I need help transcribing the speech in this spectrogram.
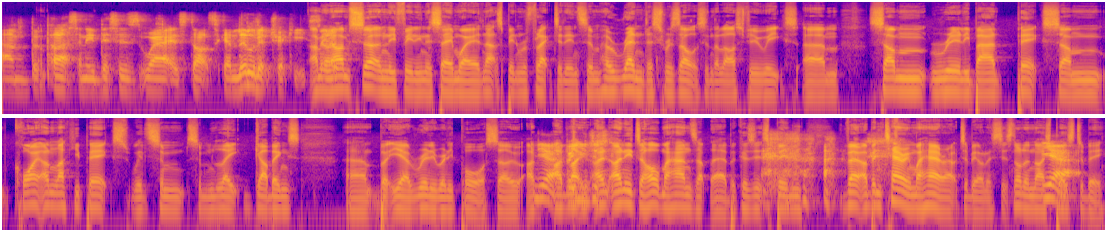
Um, but personally, this is where it starts to get a little bit tricky. I so, mean, I'm certainly feeling the same way, and that's been reflected in some horrendous results in the last few weeks. Um, some really bad picks, some quite unlucky picks with some some late gubbings. Um, but yeah, really, really poor. So I'd, yeah, I'd like, just... I, I, need to hold my hands up there because it's been, very, I've been tearing my hair out. To be honest, it's not a nice yeah. place to be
